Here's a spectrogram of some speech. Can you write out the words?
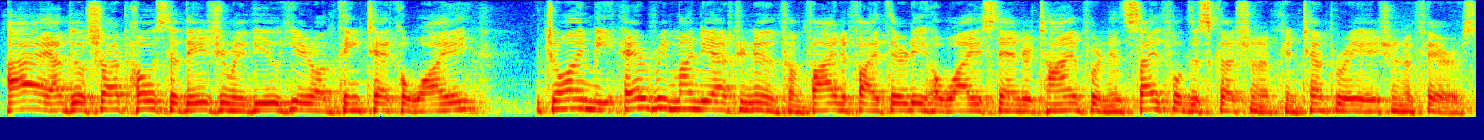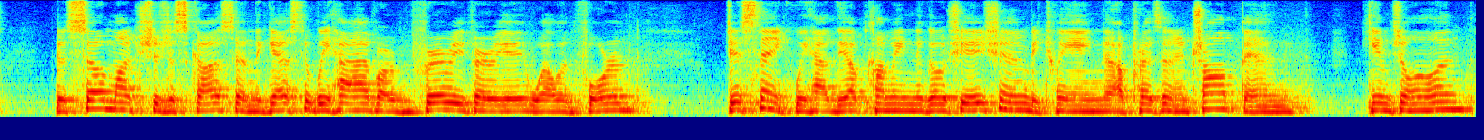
Hi, I'm Bill Sharp, host of Asian Review here on Think Tech Hawaii. Join me every Monday afternoon from 5 to 5:30 Hawaii Standard Time for an insightful discussion of contemporary Asian affairs. There's so much to discuss, and the guests that we have are very, very well informed. Just think, we have the upcoming negotiation between uh, President Trump and Kim Jong Un.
